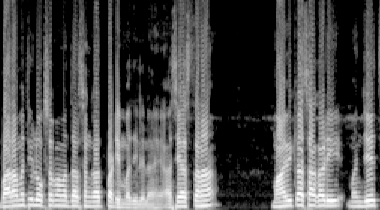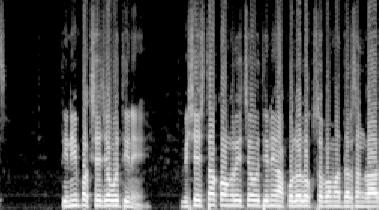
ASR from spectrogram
बारामती लोकसभा मतदारसंघात पाठिंबा दिलेला आहे. असे असताना महाविकास आघाडी म्हणजेच तिन्ही पक्षाच्या वतीने विशेषतः काँग्रेसच्या वतीने अकोला लोकसभा मतदारसंघात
